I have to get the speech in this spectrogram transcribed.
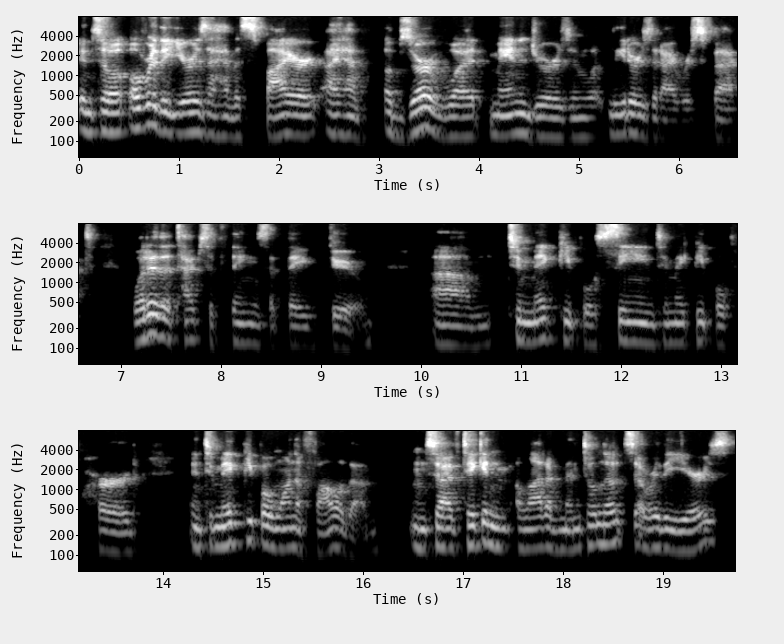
And so over the years i have aspired i have observed what managers and what leaders that i respect what are the types of things that they do um, to make people seen to make people heard and to make people want to follow them and so i've taken a lot of mental notes over the years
